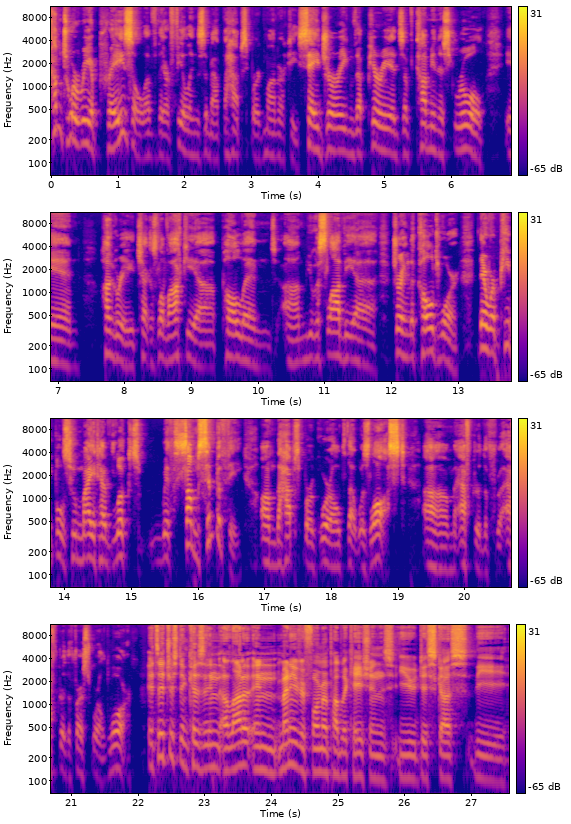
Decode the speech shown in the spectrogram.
come to a reappraisal of their feelings about the Habsburg monarchy, say during the periods of communist rule in Hungary, Czechoslovakia, Poland, um, Yugoslavia during the Cold War. There were peoples who might have looked with some sympathy on the Habsburg world that was lost um, after the after the First World War. It's interesting because in a lot of in many of your former publications, you discuss the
